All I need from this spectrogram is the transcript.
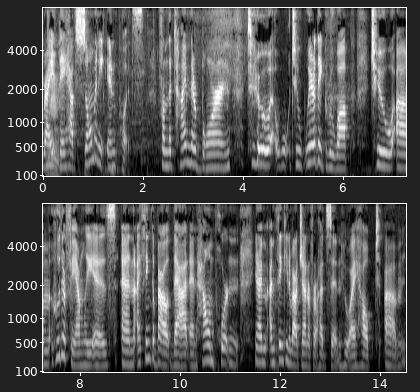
right? Mm. They have so many inputs from the time they're born to to where they grew up to um, who their family is. And i think about that and how important you know i'm, I'm thinking about jennifer hudson who i helped um,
